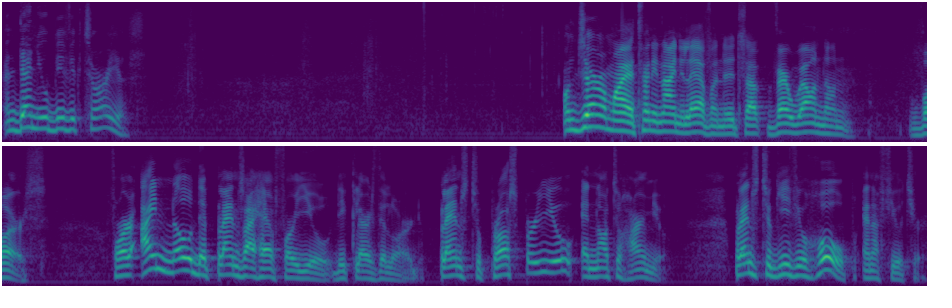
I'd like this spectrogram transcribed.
And then you'll be victorious. On Jeremiah 29 11, it's a very well known verse. For I know the plans I have for you, declares the Lord plans to prosper you and not to harm you, plans to give you hope and a future.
